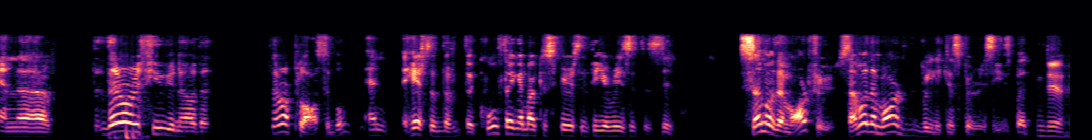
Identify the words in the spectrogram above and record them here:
and uh, there are a few, you know, that that are plausible. And here's the, the the cool thing about conspiracy theories is, is that some of them are true. Some of them are really conspiracies, but Yeah.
